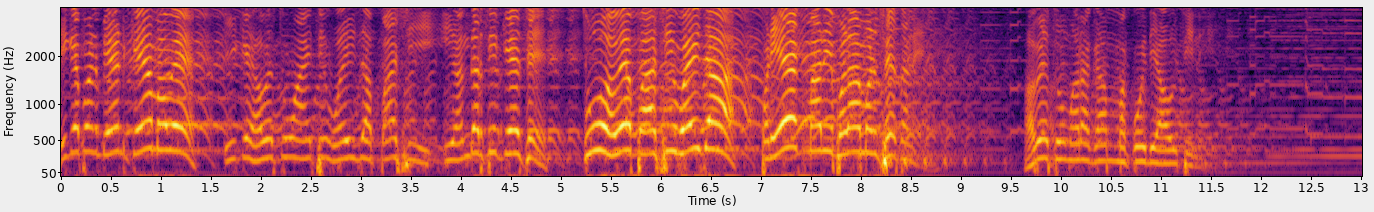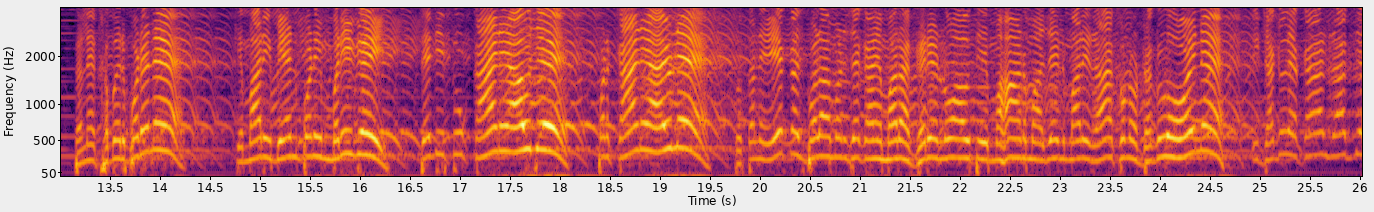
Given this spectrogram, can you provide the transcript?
ઈ કે, પણ બેન, કેમ હવે? ઈ કે, હવે તું અહીંથી વહી જા પાછી. ઈ અંદરથી કે છે, તું હવે પાછી વહી જા, પણ એક મારી ભલામણ છે તને. હવે તું મારા ગામમાં કોઈ દી આવતી નહીં. તને ખબર પડે ને? કે મારી બેનપણી મરી ગઈ, તેથી તું કાણે આવજે, પણ કાણે આવ્યું ને તો તને એક જ ભલામણ છે કે અહીં મારા ઘરે ન આવતી મહાણમાં જઈને મારી રાખનો ઢગલો હોય ને એ ઢગલે કાન રાખજે,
